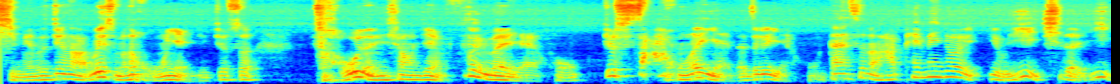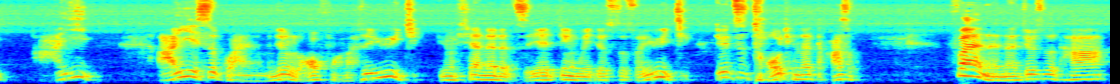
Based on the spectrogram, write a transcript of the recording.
起名字经常为什么是红眼睛？就是仇人相见分外眼红，就杀红了眼的这个眼红。但是呢，他偏偏叫有义气的义阿义，阿义是管什么？就牢房的，是狱警。用现在的职业定位就是说狱警，就是朝廷的打手。犯人呢，就是他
